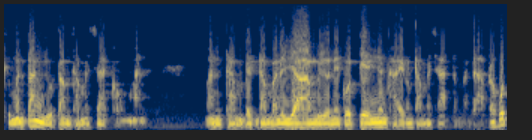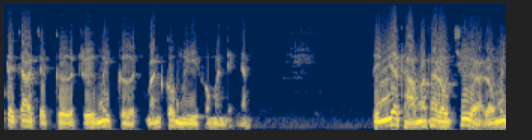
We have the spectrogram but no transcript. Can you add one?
คือมันตั้งอยู่ตามธรรมชาติของมัน มันทำเป็นธรรมนิยามอยู่ในกฎเกณฑ์เงื่อนไขของธรรมชาติธรรมดา พระพุทธเจ้าจะเกิดหรือไม่เกิดมันก็มีของมันอย่างนั้นทีนี้ถามมาถ้าเราเชื่อ เราไม่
